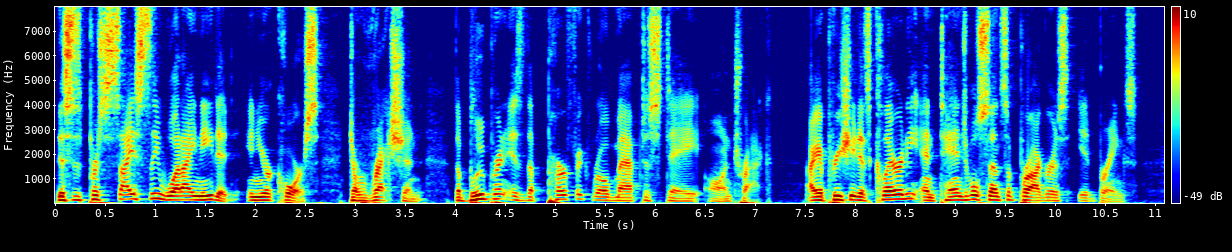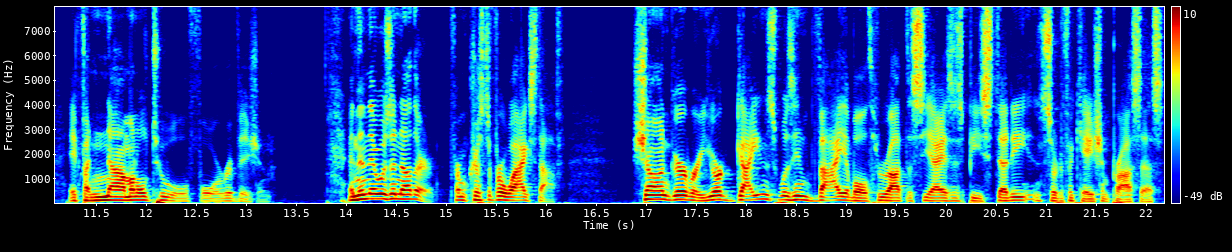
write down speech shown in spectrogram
This is precisely what I needed in your course direction. The blueprint is the perfect roadmap to stay on track. I appreciate its clarity and tangible sense of progress it brings. A phenomenal tool for revision. And then there was another from Christopher Wagstaff. Shon Gerber, your guidance was invaluable throughout the CISSP study and certification process.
